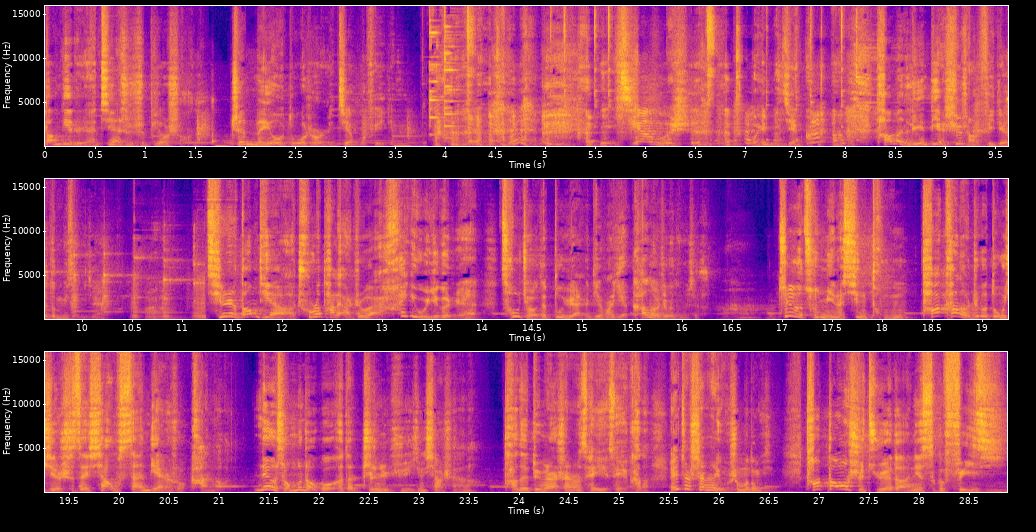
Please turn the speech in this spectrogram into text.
当地的人见识是比较少的，真没有多少人见过飞碟。你见过是？我也没见过，他们连电视上的飞碟都没怎么见过。啊，其实当天啊，除了他俩之外，还有一个人凑巧在不远的地方也看到这个东西了。这个村民呢姓童，他看到这个东西是在下午三点的时候看到的。那个时候，孟兆国和他的侄女婿已经下山了。他在对面山上采野菜，也看到，哎，这山上有什么东西？他当时觉得那是个飞机。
